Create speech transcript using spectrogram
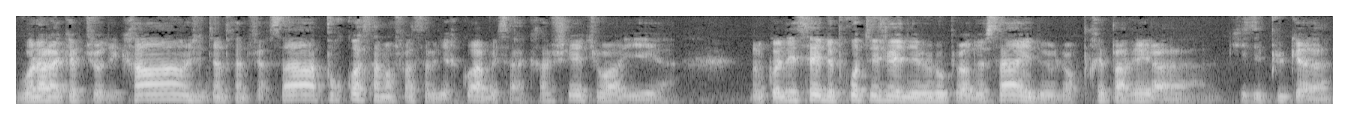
voilà la capture d'écran, j'étais en train de faire ça, pourquoi ça marche pas? Ça veut dire quoi? Ben ça a craché, tu vois. Euh, donc on essaye de protéger les développeurs de ça et de leur préparer la... qu'ils aient plus qu'à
